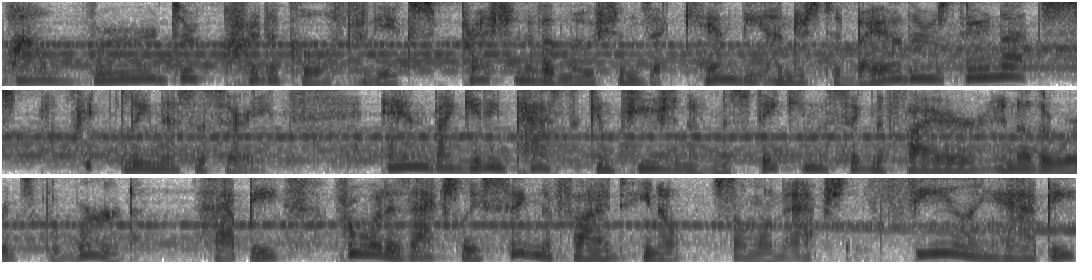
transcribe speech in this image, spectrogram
while words are critical for the expression of emotions that can be understood by others, they're not strictly necessary. And by getting past the confusion of mistaking the signifier, in other words, the word, happy for what is actually signified, you know, someone actually feeling happy,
